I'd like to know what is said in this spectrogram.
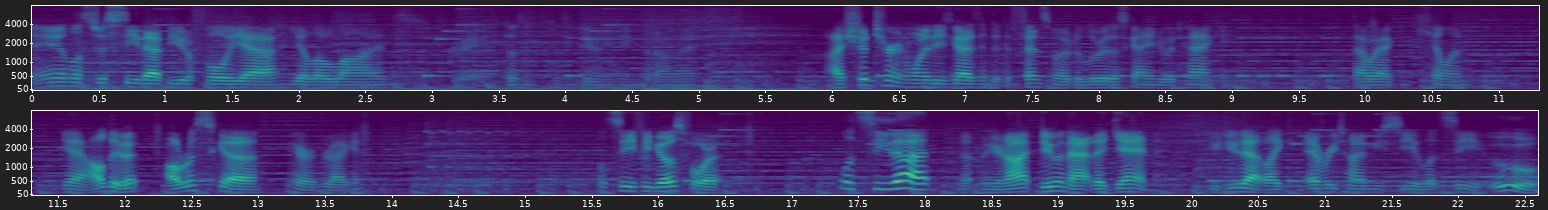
And let's just see that beautiful, yeah, yellow lines. Great, doesn't I should turn one of these guys into defense mode to lure this guy into attacking. That way I can kill him. Yeah, I'll do it. I'll risk a Paradragon. Let's see if he goes for it. Let's see that. No, you're not doing that again. You do that like every time you see, let's see. Ooh,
